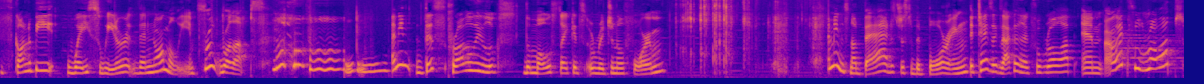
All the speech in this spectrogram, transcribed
it's gonna be way sweeter than normally. Fruit roll-ups. I mean, this probably looks the most like its original form. It's not bad, it's just a bit boring. It tastes exactly like fruit roll up, and I like fruit roll ups.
